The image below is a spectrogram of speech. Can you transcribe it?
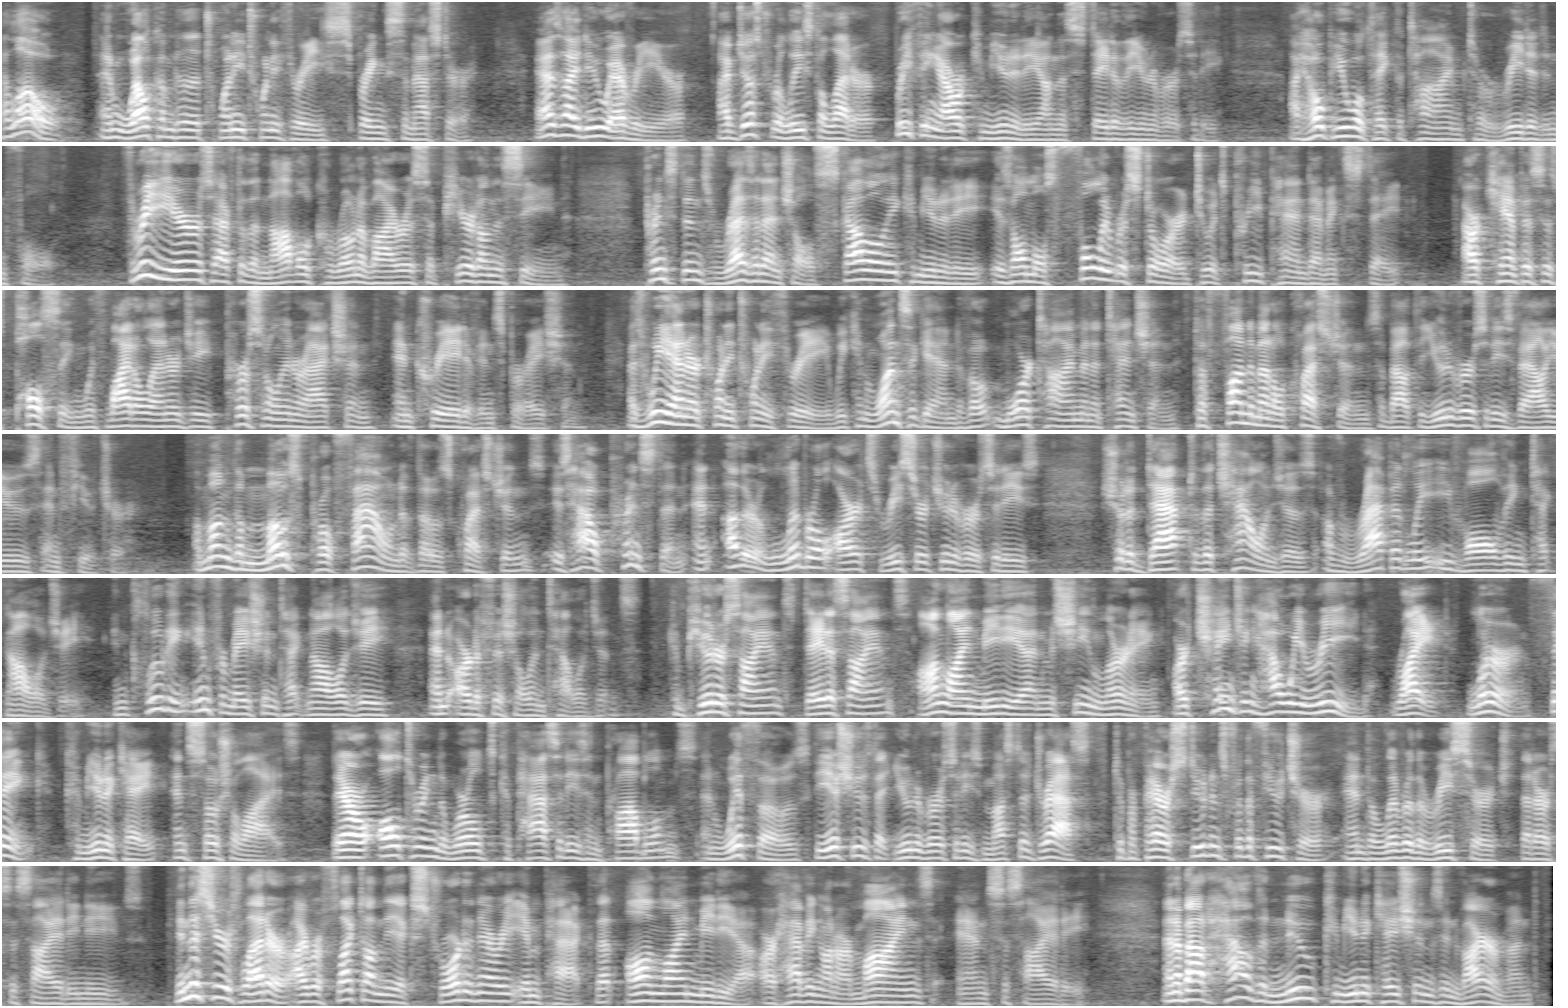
Hello, and welcome to the 2023 spring semester. As I do every year, I've just released a letter briefing our community on the state of the university. I hope you will take the time to read it in full. Three years after the novel coronavirus appeared on the scene, Princeton's residential scholarly community is almost fully restored to its pre-pandemic state. Our campus is pulsing with vital energy, personal interaction, and creative inspiration. As we enter 2023, we can once again devote more time and attention to fundamental questions about the university's values and future. Among the most profound of those questions is how Princeton and other liberal arts research universities should adapt to the challenges of rapidly evolving technology, including information technology and artificial intelligence. Computer science, data science, online media, and machine learning are changing how we read, write, learn, think, communicate, and socialize. They are altering the world's capacities and problems, and with those, the issues that universities must address to prepare students for the future and deliver the research that our society needs. In this year's letter, I reflect on the extraordinary impact that online media are having on our minds and society, and about how the new communications environment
